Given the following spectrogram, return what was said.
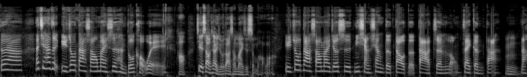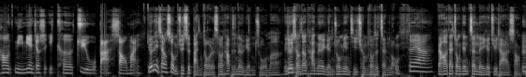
对啊，而且它的宇宙大烧麦是很多口味。好，介绍一下宇宙大烧麦是什么好不好？宇宙大烧麦就是你想象得到的大蒸笼再更大，嗯，然后里面就是一颗巨无霸烧麦，有点像是我们去吃板豆的时候，它不是那个圆桌吗？你就想象它那个圆桌面积全部都是蒸笼。对啊。然后在中间蒸了一个巨大的烧麦，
